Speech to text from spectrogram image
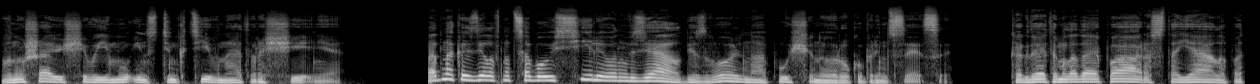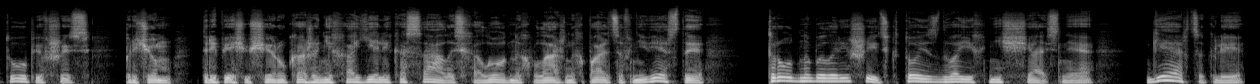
внушающего ему инстинктивное отвращение. Однако, сделав над собой усилие, он взял безвольно опущенную руку принцессы. Когда эта молодая пара стояла, потупившись, причем трепещущая рука жениха еле касалась холодных влажных пальцев невесты, трудно было решить, кто из двоих несчастнее — герцог ли,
